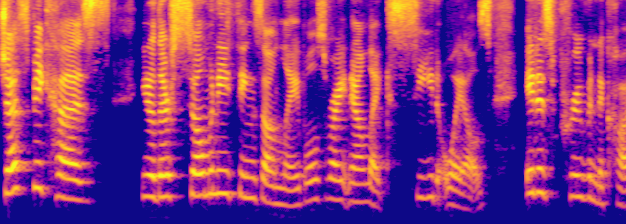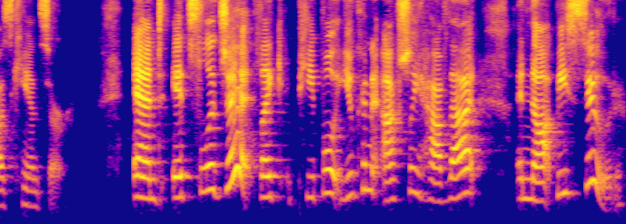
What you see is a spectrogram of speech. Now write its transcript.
Just because you know, there's so many things on labels right now, like seed oils. It is proven to cause cancer. And it's legit. Like people, you can actually have that and not be sued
